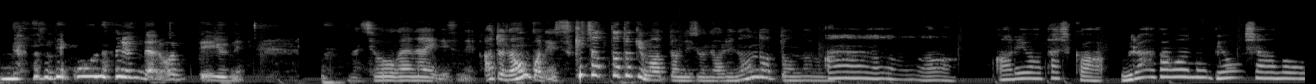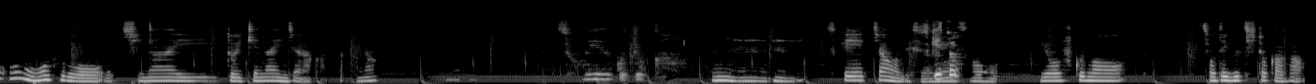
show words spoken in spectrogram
なんでこうなるんだろうっていうね。まあ、しょうがないですね。あとなんかね、透けちゃった時もあったんですよね。あれ何だったんだろう。ああ、あれは確か、裏側の描写のオンオフをしないといけないんじゃなかったかな。そういうことか。うんうんうん。透けちゃうんですよね。透けちゃうそう。洋服の袖口とかが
